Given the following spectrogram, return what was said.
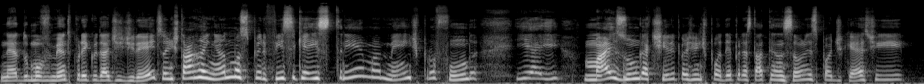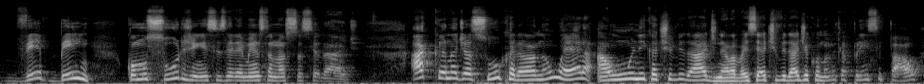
né, do movimento por equidade de direitos, a gente está arranhando uma superfície que é extremamente profunda. E aí, mais um gatilho para a gente poder prestar atenção nesse podcast e ver bem como surgem esses elementos na nossa sociedade. A cana-de-açúcar, ela não era a única atividade, né? Ela vai ser a atividade econômica principal,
